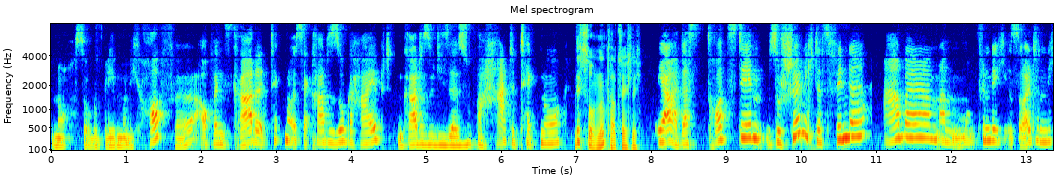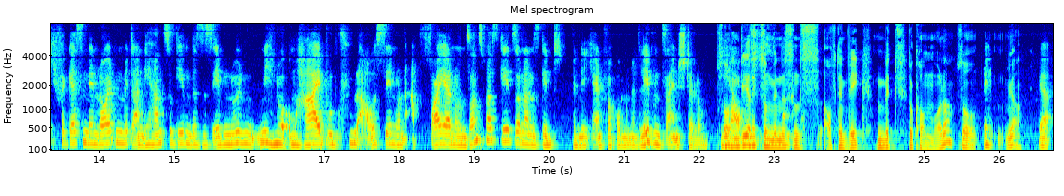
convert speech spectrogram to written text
noch so geblieben. Und ich hoffe, auch wenn es gerade, Techno ist ja gerade so gehypt und gerade so dieser super harte Techno. Ist so, ne, tatsächlich. Ja, dass trotzdem, so schön ich das finde, aber man, finde ich, es sollte nicht vergessen, den Leuten mit an die Hand zu geben, dass es eben nur, nicht nur um Hype und cool aussehen und abfeiern und sonst was geht, sondern es geht, finde ich, einfach um eine Lebenseinstellung. So haben wir es zumindest auf dem Weg mitbekommen, oder? So, ja. Ja.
